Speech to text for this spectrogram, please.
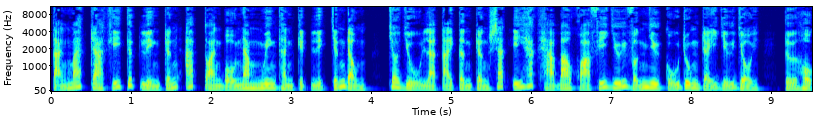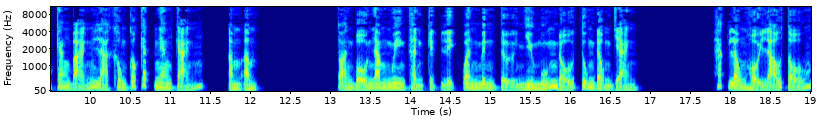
tản mát ra khí tức liền trấn áp toàn bộ Nam Nguyên Thành kịch liệt chấn động, cho dù là tại tầng trần sát ý hắc hà bao khỏa phía dưới vẫn như cũ rung rẩy dữ dội, tự hồ căn bản là không có cách ngăn cản, âm âm. Toàn bộ Nam Nguyên Thành kịch liệt oanh minh tự như muốn nổ tung đồng dạng. Hắc Long hội lão tổ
